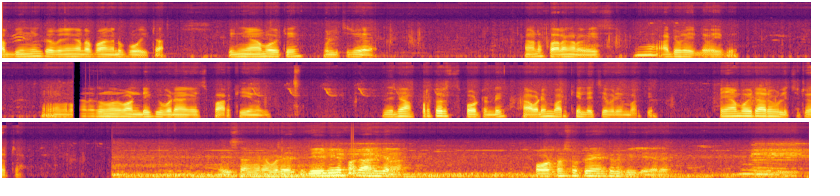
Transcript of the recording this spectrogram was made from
അബിനെയും കൃപനെയും കണ്ടപ്പോൾ അങ്ങോട്ട് പോയിട്ടാ. പിന്നെ ഞാൻ പോയിട്ട് വിളിച്ചിട്ട് വരാം. ഞങ്ങളുടെ സ്ഥലം കണ്ടോ കൈസ് അടിപൊളിയല്ലേ വൈബ് നടക്കുന്ന വണ്ടിക്ക് ഇവിടെയാണ് കൈസ് പാർക്ക് ചെയ്യുന്നത്. ഇതിന്റെ അപ്പുറത്തൊരു സ്പോട്ട് ഉണ്ട്. അവിടെയും പാർക്ക് ചെയ്യില്ല ചേച്ചി ഇവിടെയും പാർക്ക് ചെയ്യും. അപ്പോൾ ഞാൻ പോയിട്ട് ആരും വിളിച്ചിട്ട് വരട്ടെ. കൈസ് അങ്ങനെ ഇവിടെ എത്തി. ഇപ്പം കാണിക്കണം? ഫോട്ടോഷൂട്ട് കഴിഞ്ഞിട്ട് റിവീൽ ചെയ്യാല്ലേ പക്ഷേ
